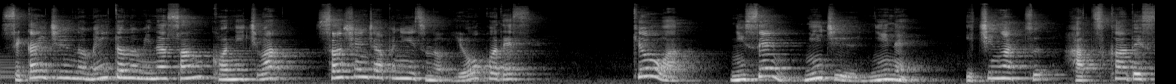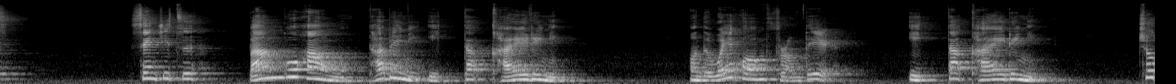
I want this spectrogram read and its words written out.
世界中のメイトの皆さん、こんにちは。Sunshine Japanese のようこです。今日は2022年1月20日です。先日、晩ご飯を食べに行った帰りに On the way home from there 行った帰りにちょっ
